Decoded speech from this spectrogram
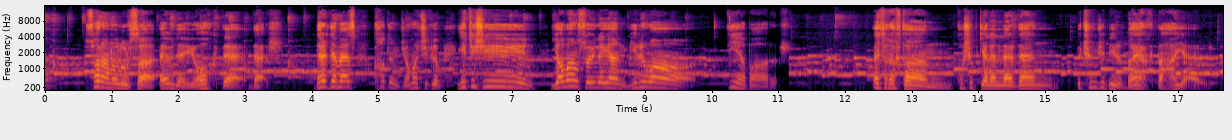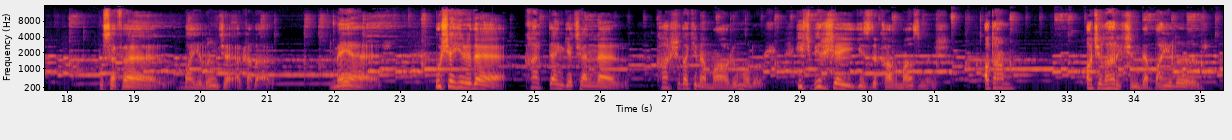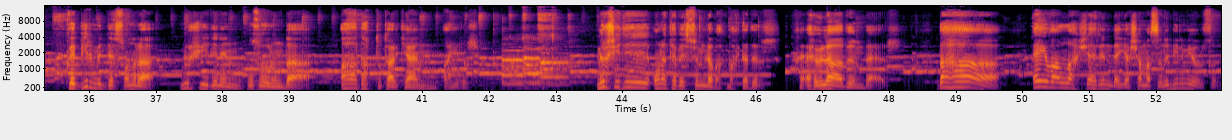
Soran olursa evde yok de der. Der demez kadın cama çıkıp yetişin yalan söyleyen biri var diye bağırır. Etraftan koşup gelenlerden üçüncü bir dayak daha yer. Bu sefer bayılıncaya kadar. Meğer bu şehirde kalpten geçenler karşıdakine malum olur. Hiçbir şey gizli kalmazmış. Adam acılar içinde bayılır ve bir müddet sonra mürşidinin huzurunda adap tutarken ayrılır. Mürşidi ona tebessümle bakmaktadır. Evladım der. Daha eyvallah şehrinde yaşamasını bilmiyorsun.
